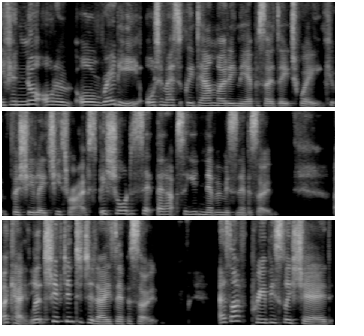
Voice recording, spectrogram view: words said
If you're not auto- already automatically downloading the episodes each week for She Leads, She Thrives, be sure to set that up so you never miss an episode. Okay, let's shift into today's episode. As I've previously shared,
